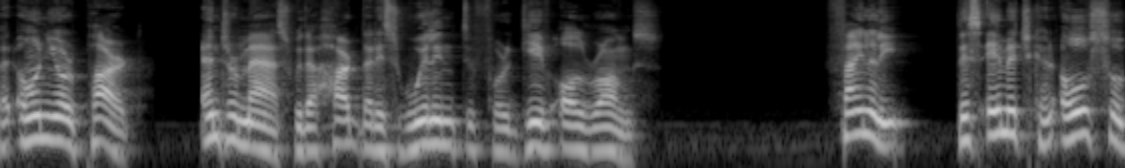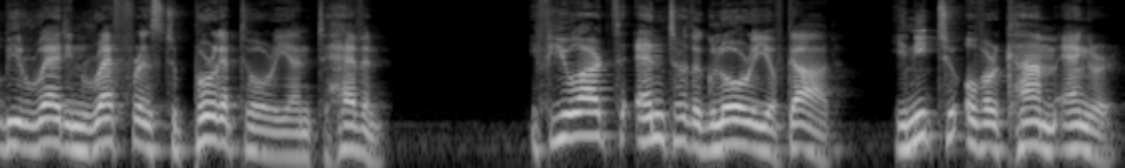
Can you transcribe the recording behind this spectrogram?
But on your part, enter Mass with a heart that is willing to forgive all wrongs. Finally, this image can also be read in reference to purgatory and to heaven. If you are to enter the glory of God, you need to overcome anger.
